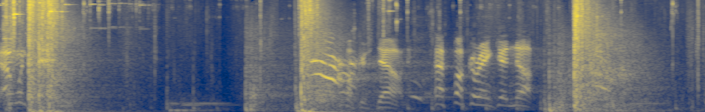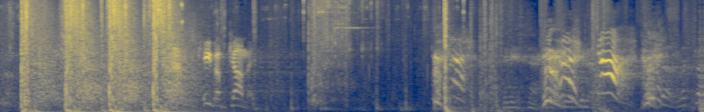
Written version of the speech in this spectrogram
That one's Down. That fucker ain't getting up. Keep him coming. let's go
